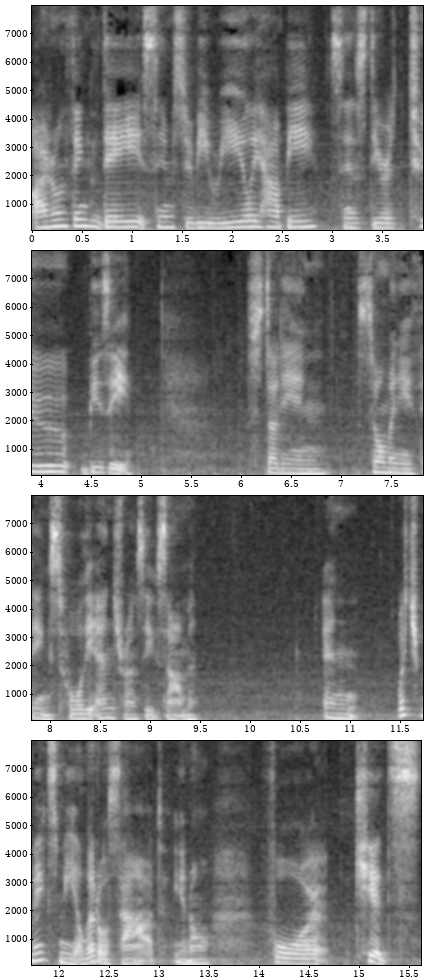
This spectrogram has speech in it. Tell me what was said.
I don't think they seems to be really happy since they're too busy studying so many things for the entrance exam, and which makes me a little sad, you know, for kids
